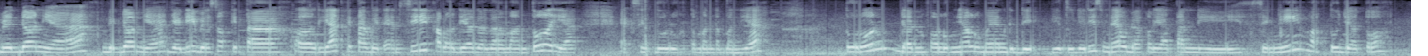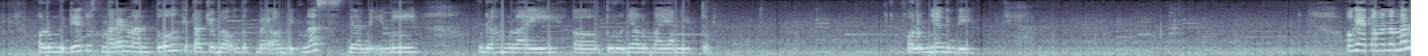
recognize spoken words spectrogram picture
Breakdown ya, breakdown ya. Jadi besok kita uh, lihat kita wait and see kalau dia gagal mantul ya exit dulu teman-teman ya. turun dan volumenya lumayan gede gitu. Jadi sebenarnya udah kelihatan di sini waktu jatuh volume gede terus kemarin mantul kita coba untuk buy on weakness dan ini udah mulai uh, turunnya lumayan gitu. Volumenya gede. Oke, teman-teman.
